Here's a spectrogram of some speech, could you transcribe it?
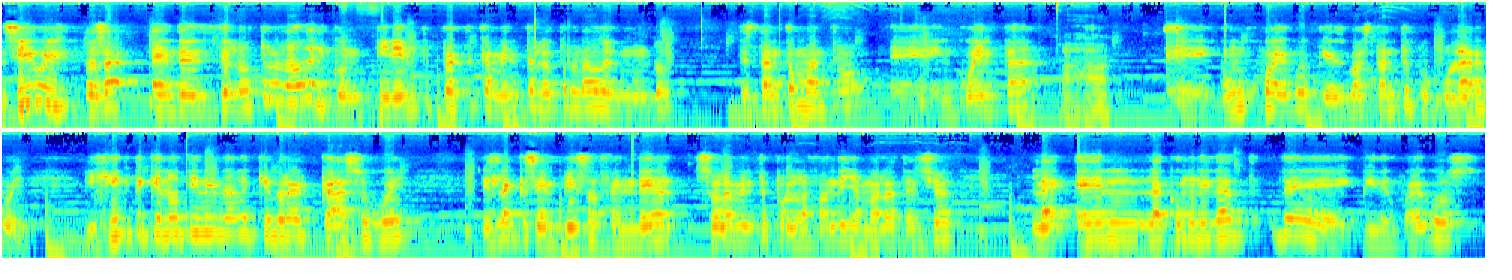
Sí, güey, o sea, eh, desde el otro lado del continente, prácticamente al otro lado del mundo, te están tomando eh, en cuenta eh, un juego que es bastante popular, güey. Y gente que no tiene nada que ver al caso, güey, es la que se empieza a ofender solamente por el afán de llamar la atención. La, la comunidad de videojuegos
